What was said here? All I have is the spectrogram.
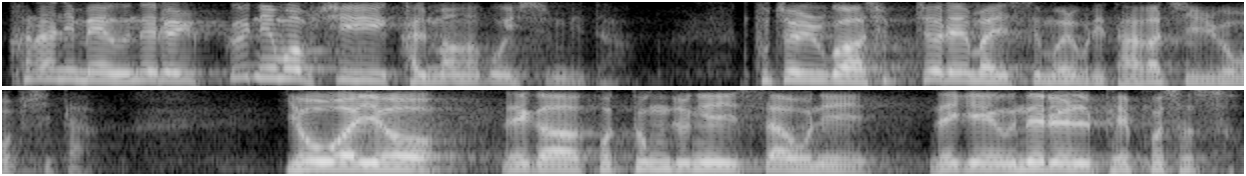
하나님의 은혜를 끊임없이 갈망하고 있습니다. 9절과 10절의 말씀을 우리 다 같이 읽어 봅시다. 여호와여 내가 고통 중에 있사오니 내게 은혜를 베푸소서.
